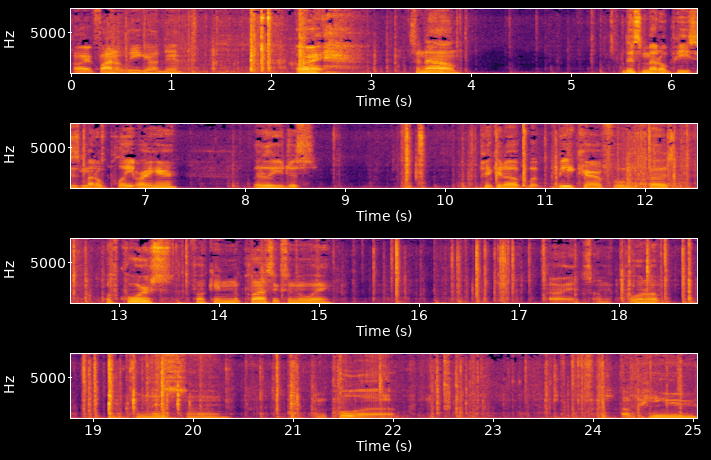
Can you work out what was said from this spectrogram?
All right, finally, goddamn. All right, so now this metal piece, is metal plate right here, literally you just pick it up, but be careful because, of course, fucking the plastic's in the way. All right, so I'm gonna pull it up from this side and pull up up here.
